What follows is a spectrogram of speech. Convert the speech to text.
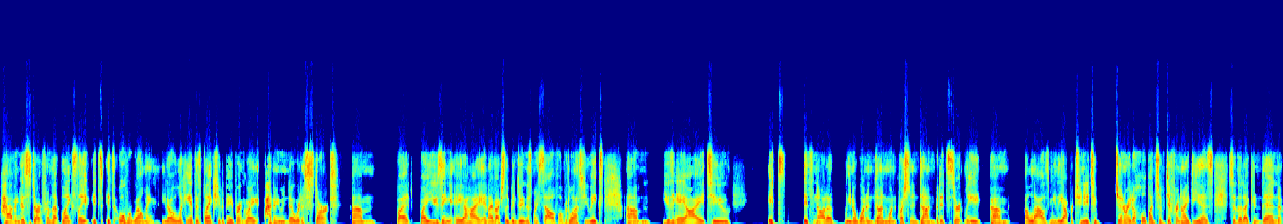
having to start from that blank slate, it's it's overwhelming. You know, looking at this blank sheet of paper and going, I don't even know where to start. Um, but by using AI, and I've actually been doing this myself over the last few weeks, um, using AI to it's it's not a you know one and done, one question and done, but it certainly um, allows me the opportunity to generate a whole bunch of different ideas so that I can then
